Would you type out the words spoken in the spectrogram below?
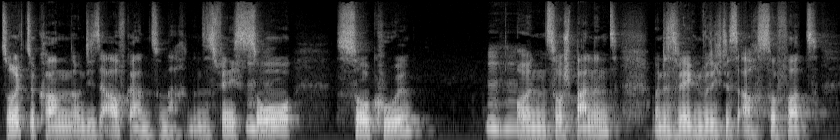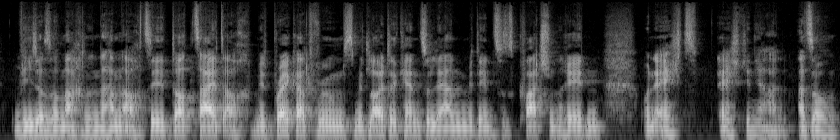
zurückzukommen und diese Aufgaben zu machen. Und das finde ich mhm. so, so cool mhm. und so spannend. Und deswegen würde ich das auch sofort wieder so machen. Und dann haben auch sie dort Zeit, auch mit Breakout Rooms, mit Leuten kennenzulernen, mit denen zu quatschen und reden. Und echt, echt genial. Also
